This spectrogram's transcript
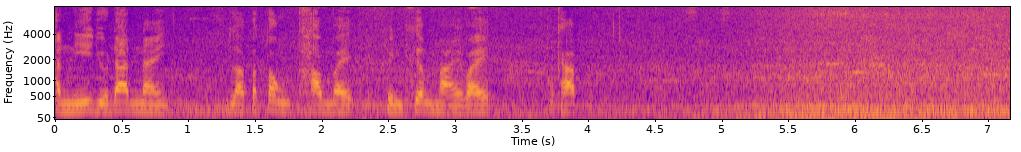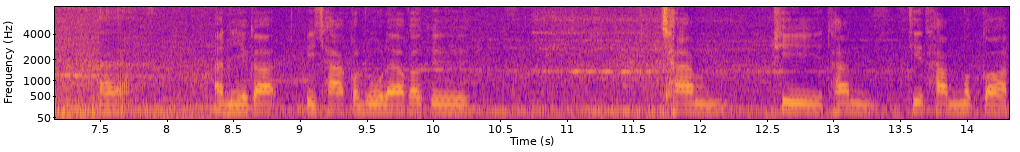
อันนี้อยู่ด้านใน เราก็ต้องทำไว้เป็นเครื่องหมายไว้นะครับอันนี้ก็ปีชาก็รู้แล้วก็คือ ช่างพี่ท่านที่ทำเมื่อก่อน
